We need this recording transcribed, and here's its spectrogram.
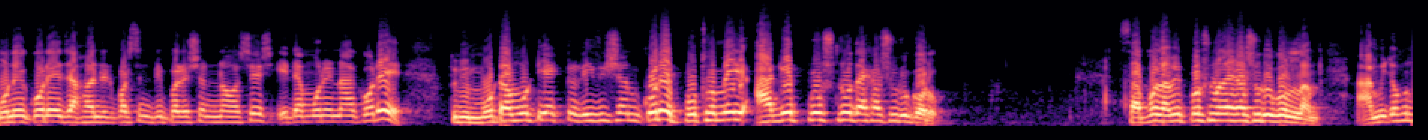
মনে করে যে হান্ড্রেড পার্সেন্ট প্রিপারেশন নেওয়া শেষ, এটা মনে না করে তুমি মোটামুটি একটা রিভিশন করে প্রথমেই আগে প্রশ্ন দেখা শুরু করো। সাপোজ আমি প্রশ্ন দেখা শুরু করলাম। আমি যখন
